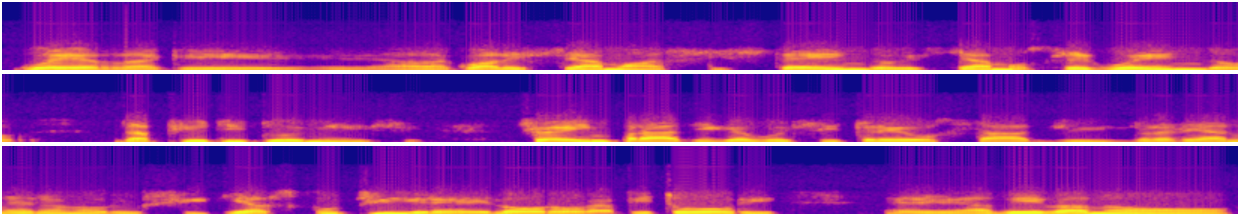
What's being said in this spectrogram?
guerra che, eh, alla quale stiamo assistendo, che stiamo seguendo da più di due mesi. Cioè in pratica questi tre ostaggi israeliani erano riusciti a sfuggire ai loro rapitori, eh, avevano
